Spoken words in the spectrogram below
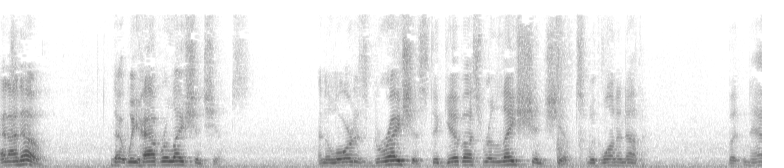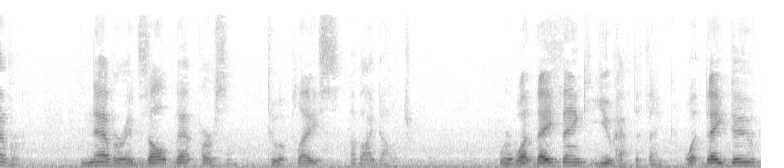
and I know that we have relationships. And the Lord is gracious to give us relationships with one another. But never never exalt that person to a place of idolatry. Where what they think, you have to think. What they do,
